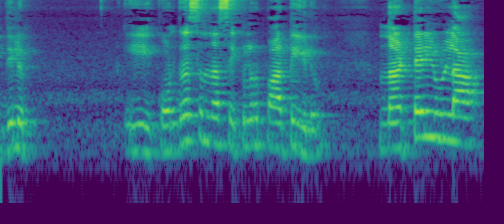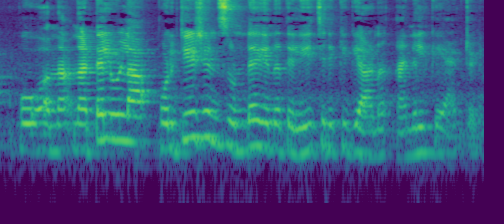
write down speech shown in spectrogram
ഇതിലും ഈ കോൺഗ്രസ് എന്ന സെക്യുലർ പാർട്ടിയിലും നട്ടലുള്ള നട്ടലുള്ള പൊളിറ്റീഷ്യൻസ് ഉണ്ട് എന്ന് തെളിയിച്ചിരിക്കുകയാണ് അനിൽ കെ ആന്റണി.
